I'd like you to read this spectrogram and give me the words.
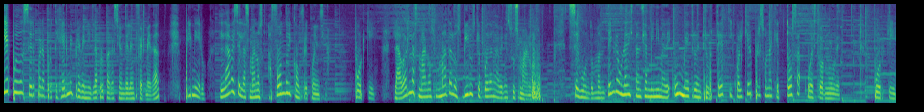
¿Qué puedo hacer para protegerme y prevenir la propagación de la enfermedad? Primero, lávese las manos a fondo y con frecuencia. ¿Por qué? Lavar las manos mata los virus que puedan haber en sus manos. Segundo, mantenga una distancia mínima de un metro entre usted y cualquier persona que tosa o estornude. ¿Por qué?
